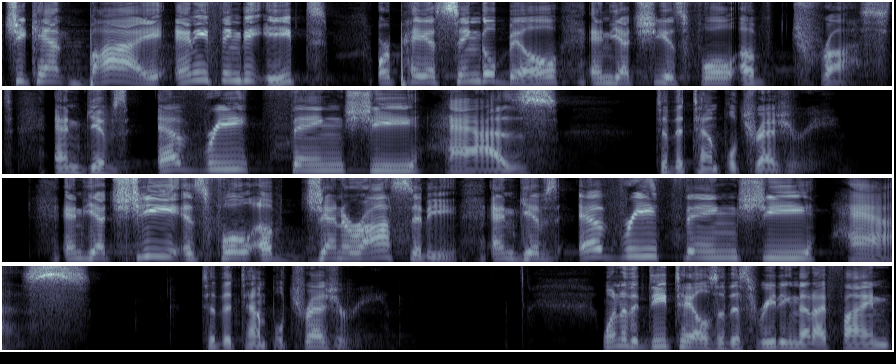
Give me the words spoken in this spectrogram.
She can't buy anything to eat or pay a single bill, and yet she is full of trust and gives everything she has to the temple treasury. And yet she is full of generosity and gives everything she has to the temple treasury. One of the details of this reading that I find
